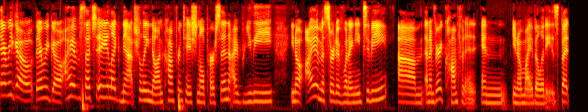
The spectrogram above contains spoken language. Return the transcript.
there we go. There we go. I am such a like naturally non-confrontational person. I really, you know, I am assertive when I need to be. Um, and I'm very confident in, you know, my abilities. But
